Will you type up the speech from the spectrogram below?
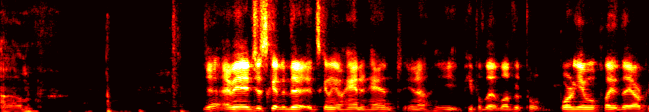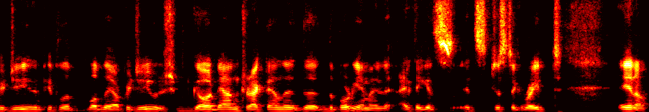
Um, yeah, I mean, it's just gonna it's gonna go hand in hand. You know, people that love the board game will play the RPG, and people that love the RPG should go down and track down the, the, the board game. I, I think it's it's just a great, you know,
